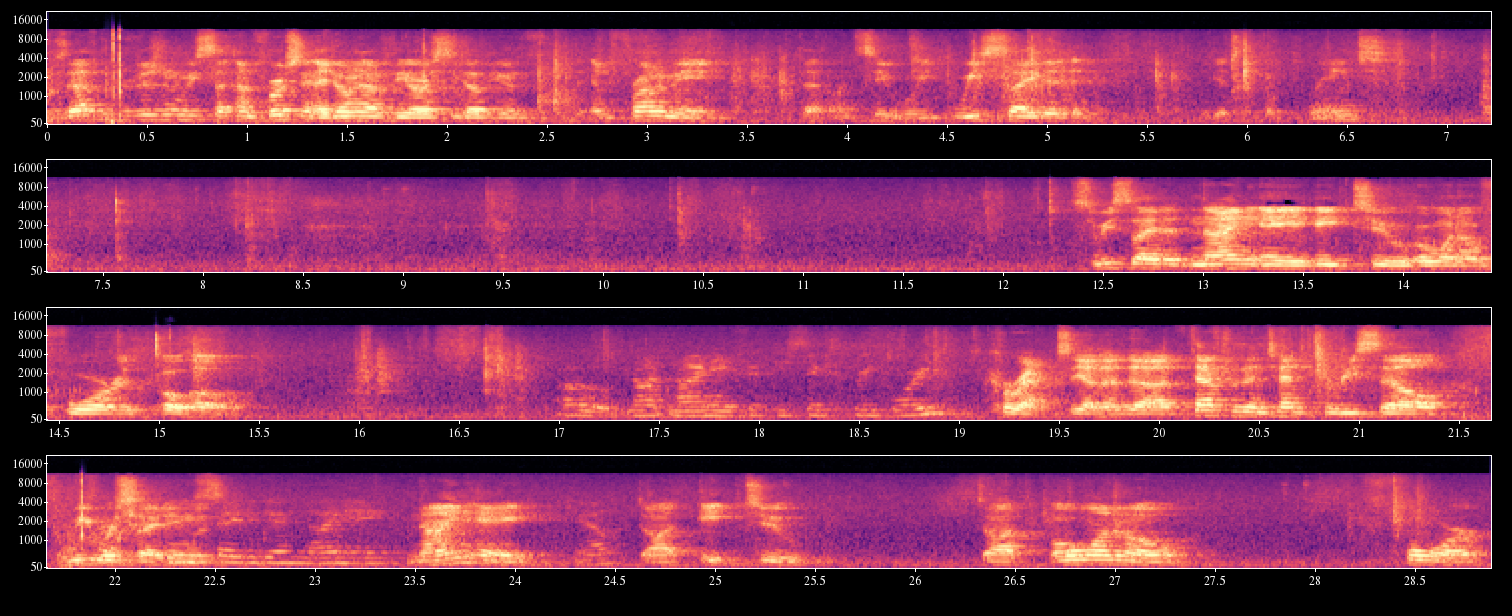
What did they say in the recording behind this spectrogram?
Was that the provision we said? Unfortunately, I don't have the RCW in, in front of me. That, let's see, we, we cited, get the complaint. So we cited 9A82010400. Oh, not nine A fifty-six, three forty? Correct. Yeah, the, the theft with intent to resell we were citing was Say it again, 9A? nine A A, yeah? dot eight two dot oh one oh four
